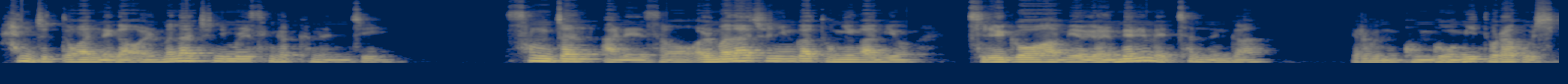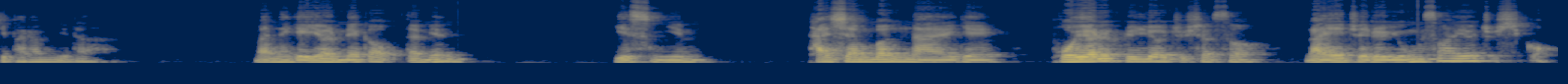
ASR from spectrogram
한 주 동안 내가 얼마나 주님을 생각하는지, 성전 안에서 얼마나 주님과 동행하며 즐거워하며 열매를 맺혔는가, 여러분 곰곰이 돌아보시기 바랍니다. 만약에 열매가 없다면 예수님 다시 한번 나에게 보혈을 흘려주셔서 나의 죄를 용서하여 주시고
